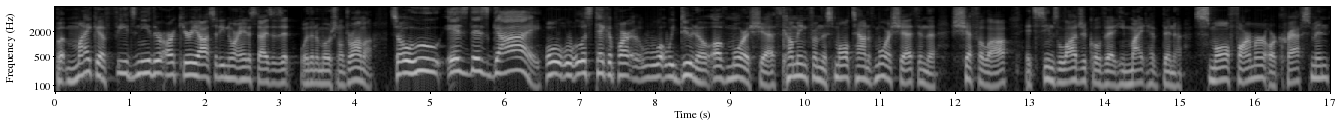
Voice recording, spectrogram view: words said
But Micah feeds neither our curiosity nor anesthetizes it with an emotional drama. So who is this guy? Well, let's take apart what we do know of Moresheth. Coming from the small town of Moresheth in the Shephelah, it seems logical that he might have been a small farmer or craftsman,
